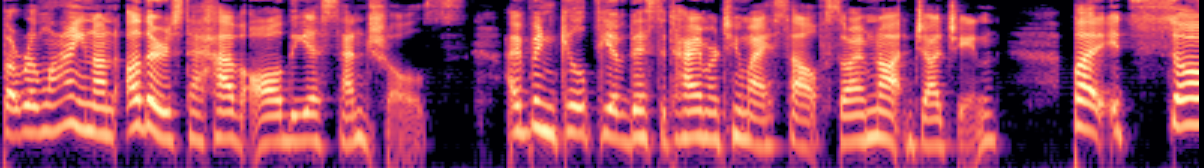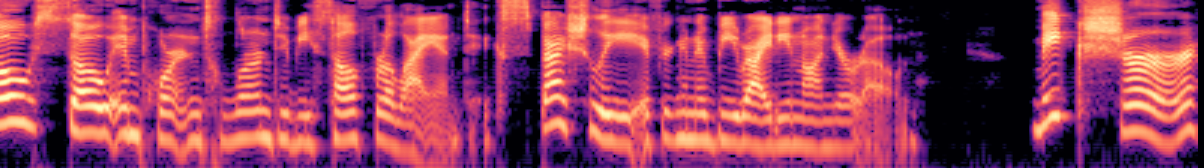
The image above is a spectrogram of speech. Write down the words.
but relying on others to have all the essentials. I've been guilty of this a time or two myself, so I'm not judging. But it's so, so important to learn to be self reliant, especially if you're going to be riding on your own. Make sure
